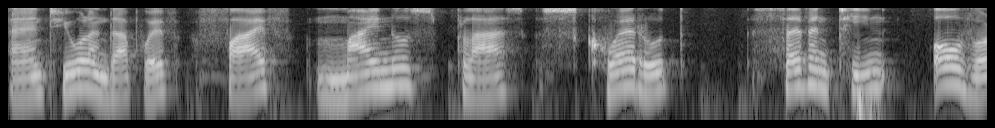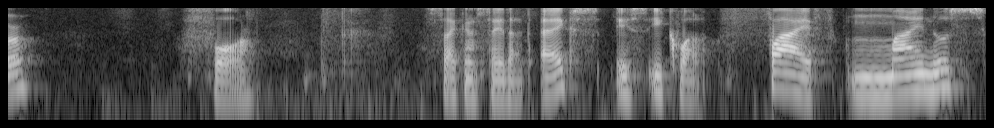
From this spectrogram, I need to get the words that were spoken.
and you will end up with 5 minus plus square root 17 over 4. So I can say that x is equal 5 minus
